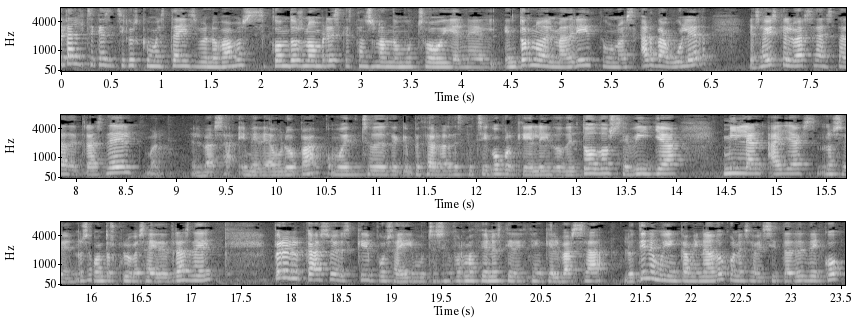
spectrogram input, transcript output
¿Qué tal chicas y chicos? ¿Cómo estáis? Bueno, vamos con dos nombres que están sonando mucho hoy en el entorno del Madrid. Uno es Arda Güler. Ya sabéis que el Barça está detrás de él. Bueno, el Barça y media Europa, como he dicho desde que empecé a hablar de este chico, porque he leído de todo, Sevilla, Milan, Ajax, no sé, no sé cuántos clubes hay detrás de él. Pero el caso es que pues hay muchas informaciones que dicen que el Barça lo tiene muy encaminado con esa visita de Deco,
